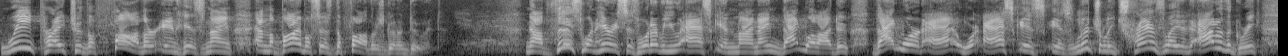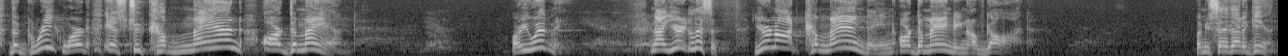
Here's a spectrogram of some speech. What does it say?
We pray to the Father in His name. And the Bible says the Father's going to do it. Now, this one here, it says, Whatever you ask in my name, that will I do. That word ask is, is literally translated out of the Greek. The Greek word is to command or demand. Are you with me? Now, you're, listen, you're not commanding or demanding of God. Let me say that again.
